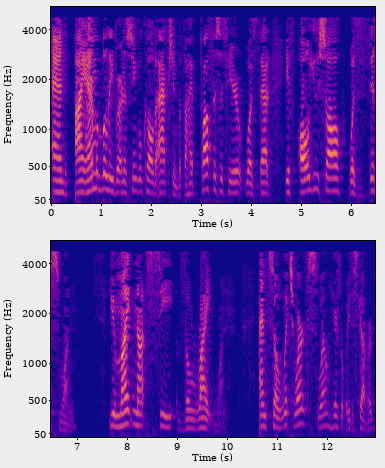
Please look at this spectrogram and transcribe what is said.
and I am a believer in a single call to action, but the hypothesis here was that if all you saw was this one, you might not see the right one. And so, which works? Well, here's what we discovered.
